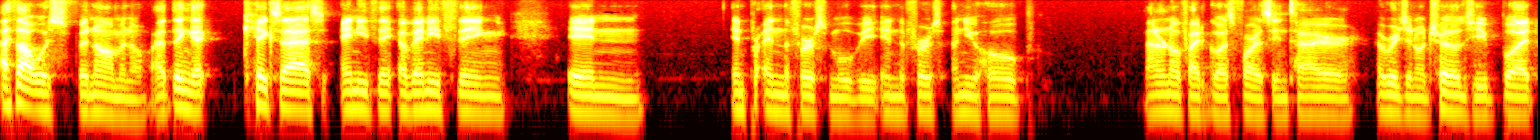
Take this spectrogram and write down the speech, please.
I thought was phenomenal. I think it kicks ass anything of anything in in in the first movie, in the first A New Hope. I don't know if I'd go as far as the entire original trilogy, but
